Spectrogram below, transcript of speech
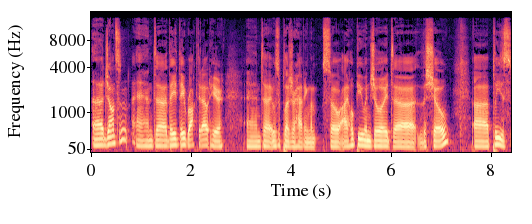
uh, Johnson, and uh, they they rocked it out here, and uh, it was a pleasure having them. So I hope you enjoyed uh, the show. please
